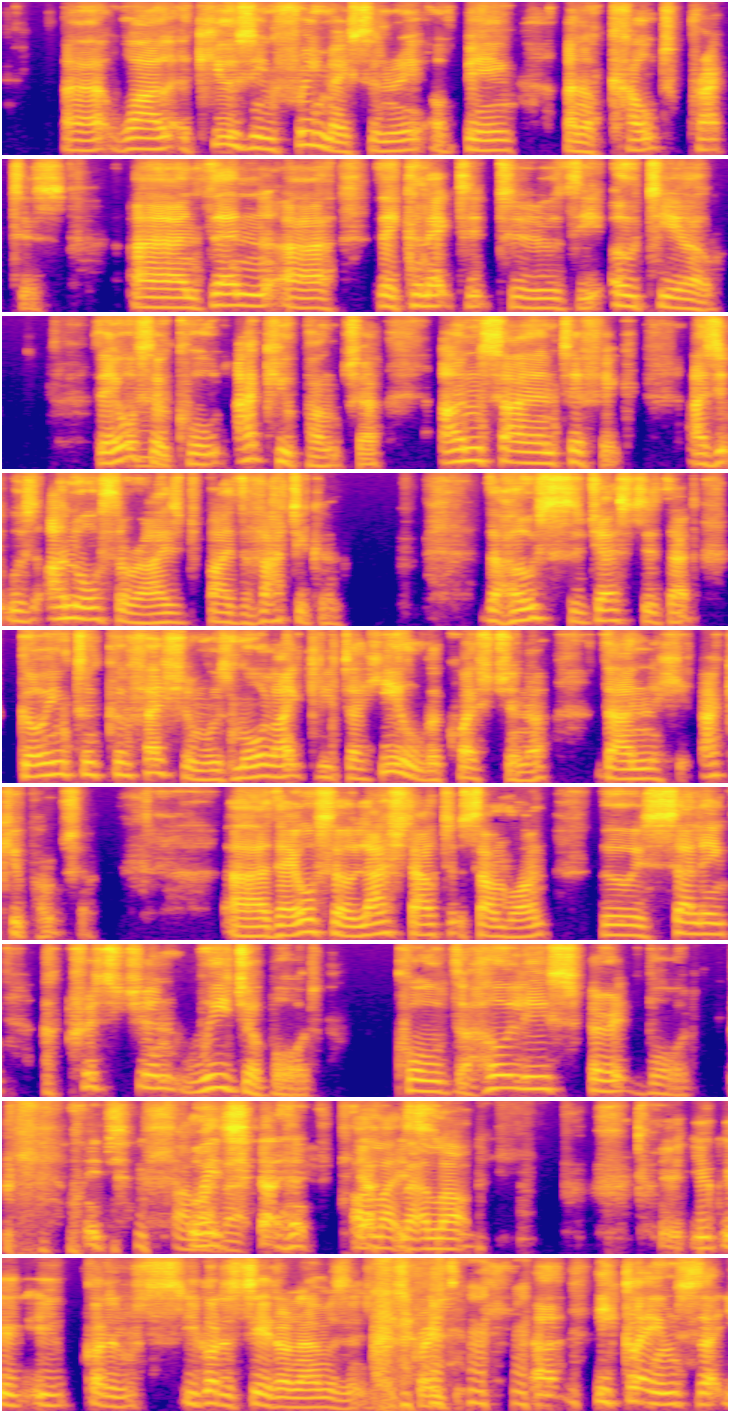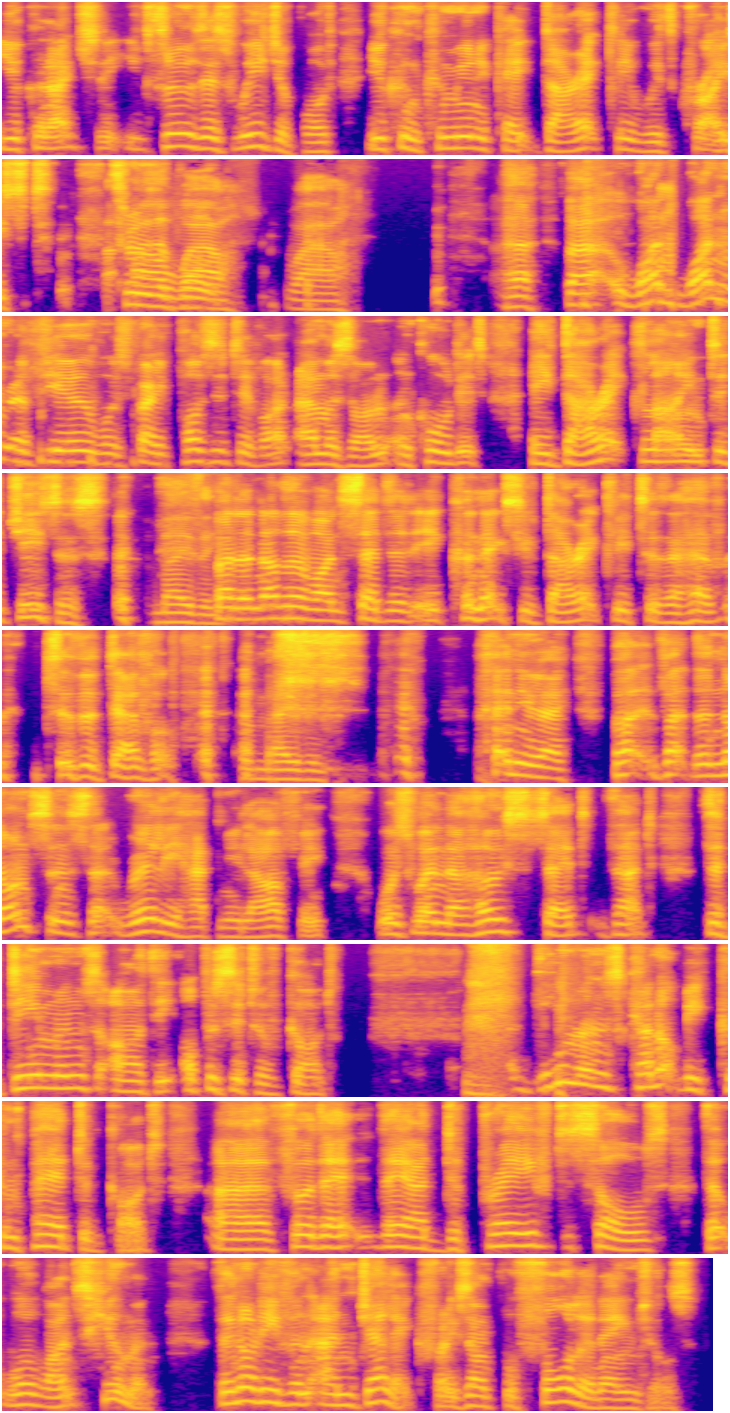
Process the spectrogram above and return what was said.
uh, while accusing Freemasonry of being an occult practice. And then uh, they connected to the OTO. They also mm. called acupuncture unscientific as it was unauthorized by the Vatican the host suggested that going to confession was more likely to heal the questioner than acupuncture. Uh, they also lashed out at someone who is selling a Christian Ouija board called the Holy Spirit Board, which I like which, that. I like that a lot you, you you got to you got to see it on Amazon. It's crazy. uh, he claims that you can actually through this Ouija board you can communicate directly with Christ through oh, the board. Wow! Wow. Uh, but one one review was very positive on Amazon and called it a direct line to Jesus. Amazing. but another one said that it connects you directly to the heaven to the devil. Amazing. anyway, but but the nonsense that really had me laughing was when the host said that the demons are the opposite of God. Demons cannot be compared to God, uh, for they they are depraved souls that were once human. They're not even angelic. For example, fallen angels.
